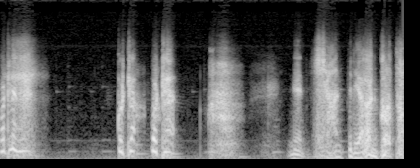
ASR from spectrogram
కొట్టలేదు కొట్ట నేను శాంతిని ఎరగొడతా.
